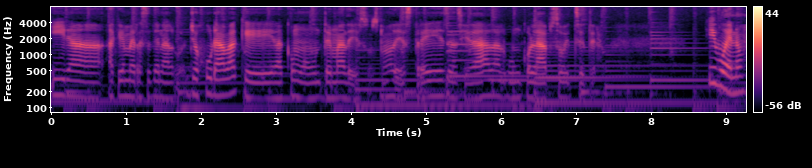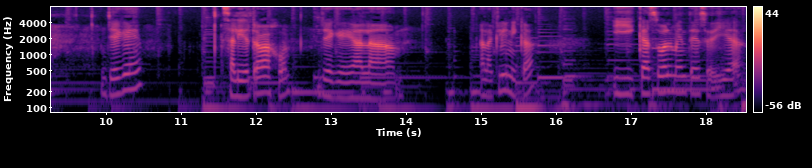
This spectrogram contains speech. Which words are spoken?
ir a, a, que me receten algo. Yo juraba que era como un tema de esos, ¿no? De estrés, de ansiedad, algún colapso, etc. Y bueno, llegué, salí del trabajo, llegué a la, a la clínica y casualmente ese día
